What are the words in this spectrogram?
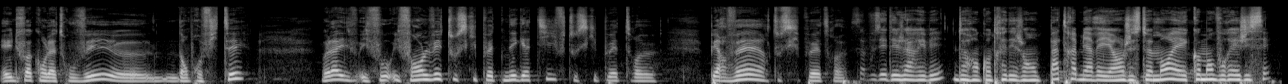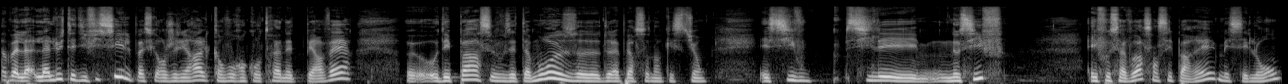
Et une fois qu'on l'a trouvé, euh, d'en profiter. Voilà, il, faut, il faut enlever tout ce qui peut être négatif, tout ce qui peut être pervers, tout ce qui peut être. Ça vous est déjà arrivé de rencontrer des gens pas très bienveillants, justement, et comment vous réagissez? Ah ben, la, la, lutte est difficile, parce qu'en général, quand vous rencontrez un être pervers, euh, au départ, vous êtes amoureuse euh, de la personne en question. Et si vous, s'il est nocif, il faut savoir s'en séparer, mais c'est long,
